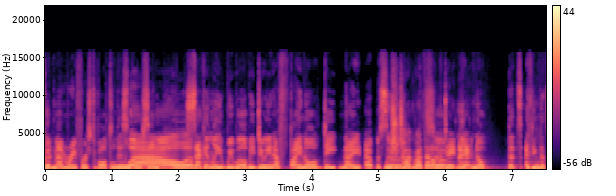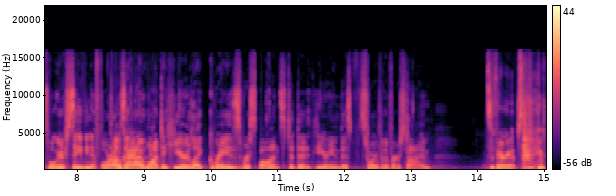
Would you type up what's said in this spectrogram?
good memory first of all to this Wow. person. Secondly, we will be doing a final date night episode. We should talk about that on the date Yeah, night. no, that's I think that's what we were saving it for. I was like, I want to hear like Gray's response to the hearing this story for the first time. It's very upsetting.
